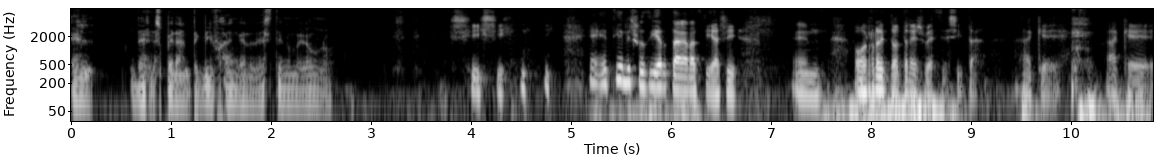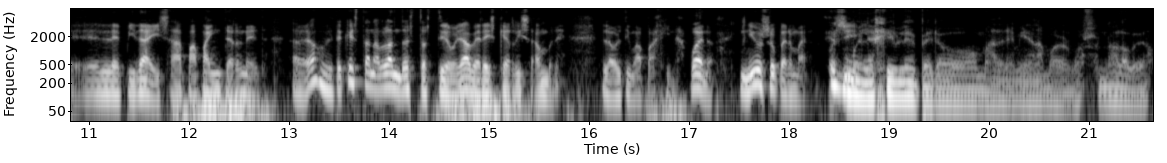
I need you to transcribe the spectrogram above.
el desesperante cliffhanger de este número uno. Sí, sí. Eh, tiene su cierta gracia, sí. Em, os reto tres veces y tal. A que, a que le pidáis a papá internet. A ver, ¿de qué están hablando estos tíos? Ya veréis qué risa, hombre. La última página. Bueno, New Superman. Pues es muy legible, pero madre mía, el amor hermoso. No lo veo.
